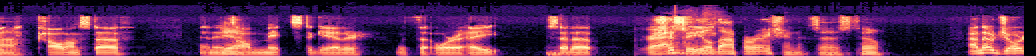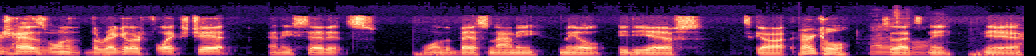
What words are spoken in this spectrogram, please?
Ah. to get caught on stuff, and it's Yeah. all mixed together with the Aura Eight setup. Grass Should be- field operation, it says too. I know George has one of the regular Flex Jet, and he said it's one of the best 90 mil EDFs it's got. Very cool. That is so that's cool. neat. Yeah.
